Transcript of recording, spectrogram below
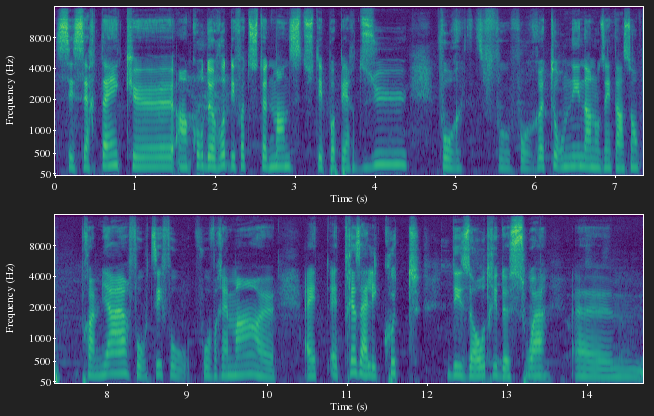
C'est certain que en cours de route, des fois, tu te demandes si tu t'es pas perdu. Faut, faut, faut retourner dans nos intentions premières. Faut, faut, faut vraiment euh, être, être très à l'écoute des autres et de soi. Mhm. Euh,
